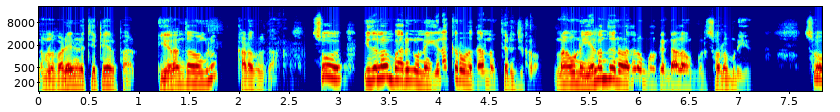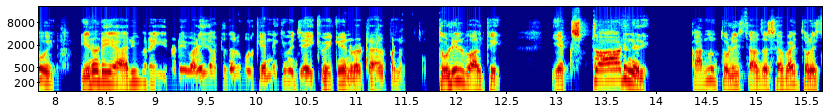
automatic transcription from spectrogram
நம்மளை வழிநடத்திட்டே இருப்பார். இறந்தவங்களும் கடவுள் தான் ஸோ இதெல்லாம் பாருங்க உன்னை இழக்கிறவள தான் நம்ம தெரிஞ்சுக்கிறோம். நான் உன்னை இழந்ததுனால தான் உங்களுக்கு என்னால் உங்களுக்கு சொல்ல முடியுது. ஸோ என்னுடைய அறிவுரை என்னுடைய வழிகாட்டுதல் உங்களுக்கு என்றைக்குமே ஜெயிக்க வைக்கும். என்னோட ட்ராவல் பண்ணுங்க. தொழில் வாழ்க்கை எக்ஸ்ட்ராடினரி காரணம் தொழில் செவ்வாய் தொழில்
